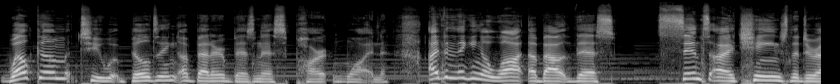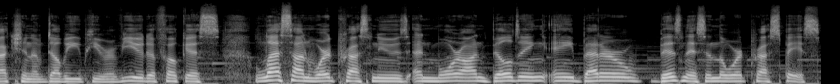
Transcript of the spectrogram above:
Welcome to Building a Better Business Part 1. I've been thinking a lot about this since I changed the direction of WP Review to focus less on WordPress news and more on building a better business in the WordPress space.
